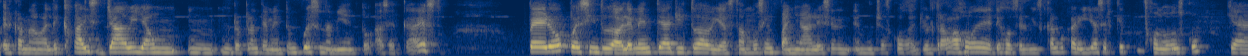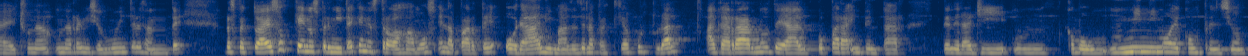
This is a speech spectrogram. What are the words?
el Carnaval de Cádiz, ya había un, replanteamiento, un cuestionamiento acerca de esto pero pues indudablemente allí todavía estamos en pañales en, muchas cosas. Yo el trabajo de, José Luis Calvo Carilla el que conozco, que ha hecho una, una, revisión muy interesante respecto a eso, que nos permite que nos trabajamos en la parte oral y más desde la práctica cultural, agarrarnos de algo para intentar tener allí un, como mínimo de comprensión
